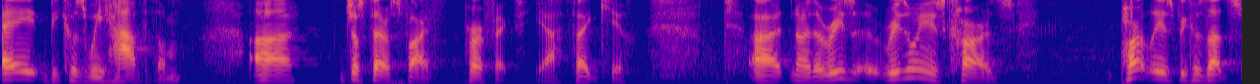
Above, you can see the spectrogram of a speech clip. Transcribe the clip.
A, because we have them. Uh, just there's fine. Perfect. Yeah, thank you. Uh, no, the reason, reason we use cards partly is because that's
